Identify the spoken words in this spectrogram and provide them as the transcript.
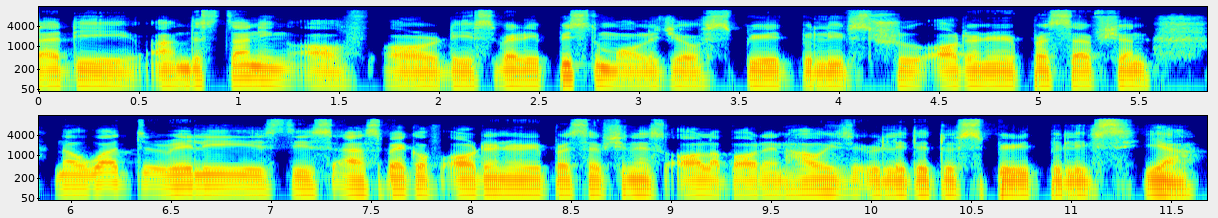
that the understanding of or this very epistemology of spirit beliefs through ordinary perception. Now, what really is this aspect of ordinary perception is all about, and how is it related to spirit beliefs? Yeah.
